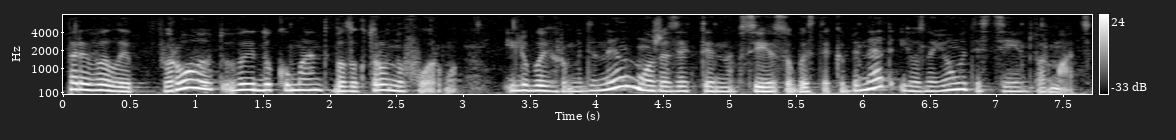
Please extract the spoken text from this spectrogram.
перевели паперовий документ в електронну форму. І будь-який громадянин може зайти на свій особистий кабінет і ознайомитися з цією інформацією.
